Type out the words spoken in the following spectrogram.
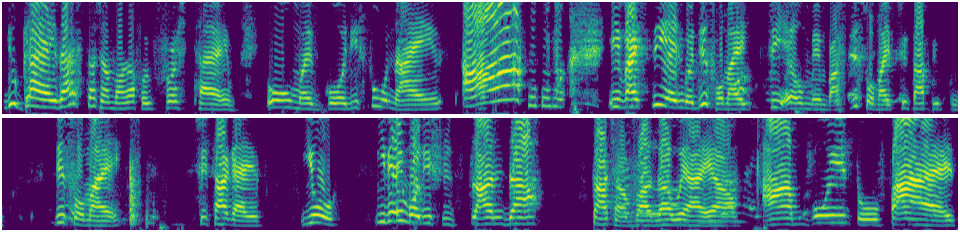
you guys i starch and banga for the first time oh my god it's so nice ah if i see anybody this for my tl members this for my twitter people this for my twitter guys. Yo if anybody should slander starch and banga where i am i'm going to fight.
